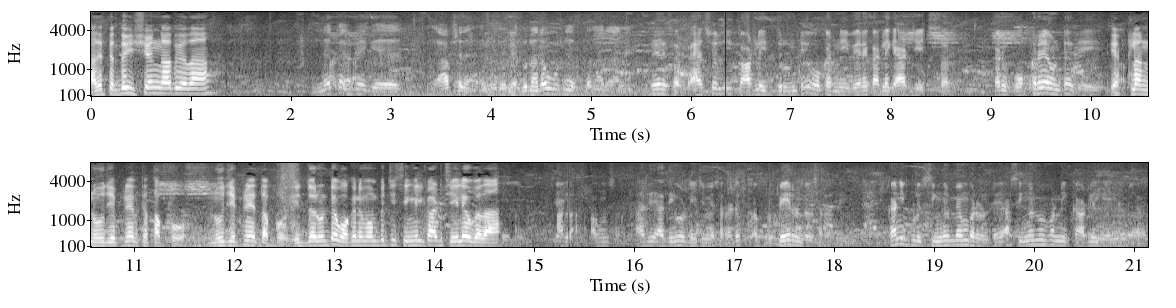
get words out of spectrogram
అది పెద్ద విషయం కాదు కదా. ఆప్షన్ మీరు ఎందుకున్నారో ఊరిని చెప్తున్నారు అని లేదు సార్ యాక్చువల్లీ కార్డులో ఇద్దరు ఉంటే ఒకరిని వేరే కార్డులోకి యాడ్ చేయొచ్చు సార్. కానీ ఒక్కరే ఉంటే అది ఎట్లా? నువ్వు చెప్పినది తప్పు. నువ్వు చెప్పినది తప్పు. ఇద్దరు ఉంటే ఒకరిని పంపించి సింగిల్ కార్డు చేయలేవు కదా. అలా అవును సార్. అది అది కూడా నిజమే సార్. అంటే అప్పుడు పేరు ఉంటుంది సార్ అది. కానీ ఇప్పుడు సింగిల్ మెంబర్ ఉంటే ఆ సింగిల్ మెంబర్ నీ కార్డులోకి వేయలేము సార్.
